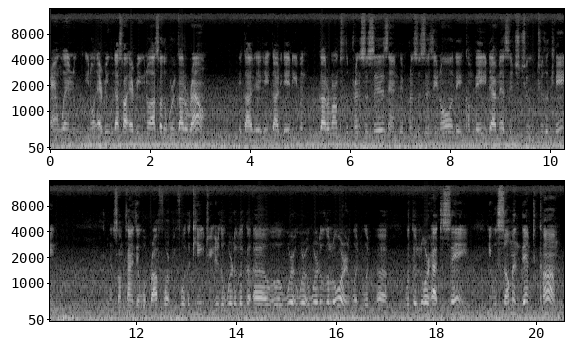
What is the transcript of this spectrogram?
and when you know every that's how every you know that's how the word got around. It got it, it got it even got around to the princesses and the princesses you know they conveyed that message to to the king. And sometimes they were brought forth before the king to hear the word of the uh, word, word, word of the lord what what uh, what the lord had to say. He would summon them to come.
